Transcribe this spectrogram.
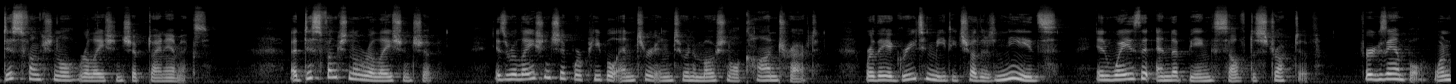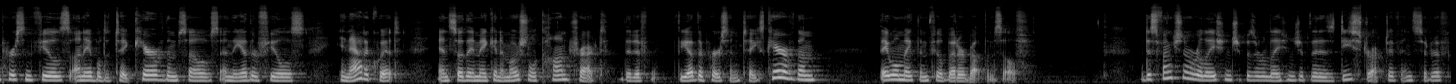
dysfunctional relationship dynamics. A dysfunctional relationship is a relationship where people enter into an emotional contract where they agree to meet each other's needs in ways that end up being self destructive. For example, one person feels unable to take care of themselves and the other feels inadequate, and so they make an emotional contract that if the other person takes care of them, they will make them feel better about themselves. A dysfunctional relationship is a relationship that is destructive instead of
